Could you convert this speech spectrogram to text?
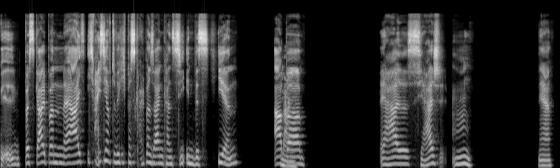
äh, bei Scalpern, ja, ich, ich weiß nicht, ob du wirklich bei Scalpern sagen kannst, sie investieren. Aber ja, das, ja, ich, mm, ja,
